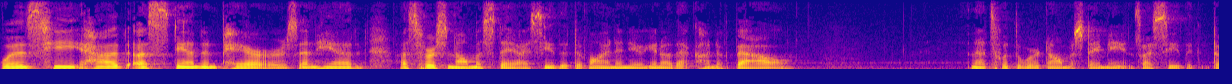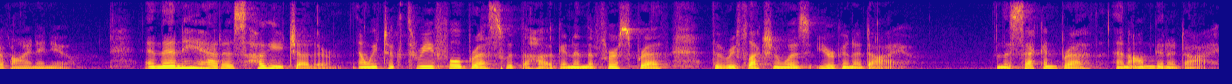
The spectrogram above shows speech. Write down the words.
was he had us stand in pairs and he had us first namaste, I see the divine in you, you know, that kind of bow. And that's what the word namaste means I see the divine in you. And then he had us hug each other, and we took three full breaths with the hug. And in the first breath, the reflection was, You're going to die. And the second breath, and I'm going to die.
